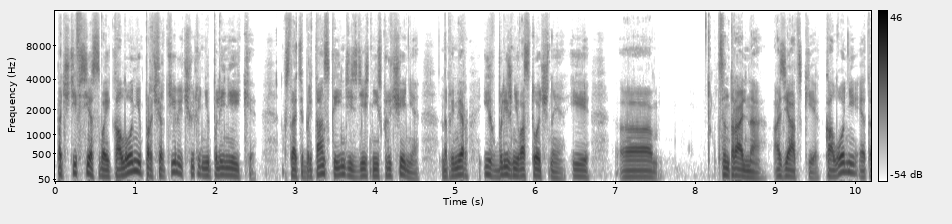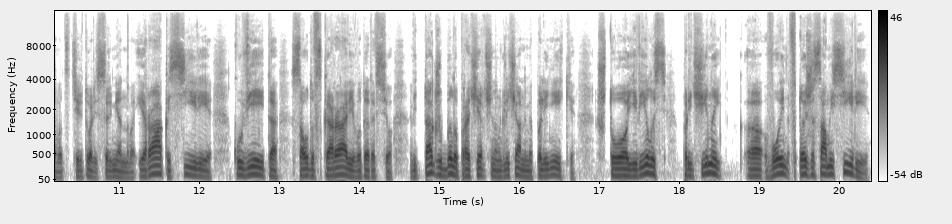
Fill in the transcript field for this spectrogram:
почти все свои колонии прочертили чуть ли не по линейке. Кстати, Британская Индия здесь не исключение. Например, их ближневосточные и э, центральноазиатские колонии, это вот территории современного Ирака, Сирии, Кувейта, Саудовской Аравии, вот это все, ведь также было прочерчено англичанами по линейке, что явилось причиной э, войн в той же самой Сирии.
